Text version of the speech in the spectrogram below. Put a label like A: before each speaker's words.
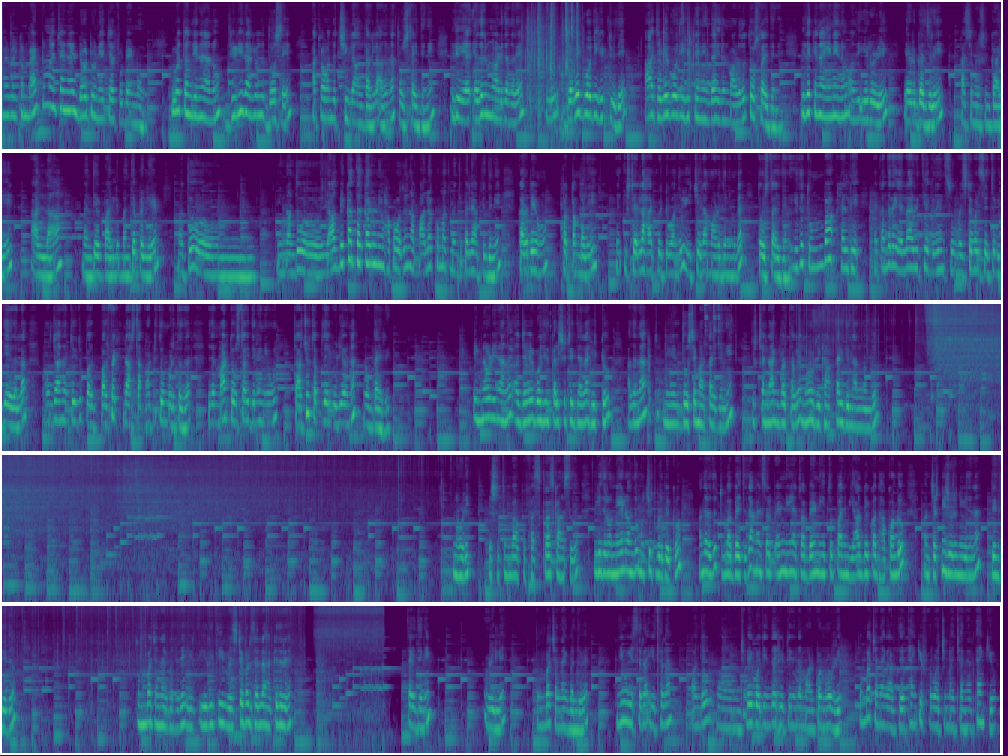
A: Hi welcome back to my channel do to nature food and move ಇವತ್ತೊಂದು ದಿನ ನಾನು ದಿಢೀರಾಗಿ ಒಂದು ದೋಸೆ ಅಥವಾ ಒಂದು ಚೀಲ ಅಂತಾರಲ್ಲ, ಅದನ್ನು ತೋರಿಸ್ತಾ ಇದ್ದೀನಿ. ಇದು ಎದರ ಮಾಡಿದಂದರೆ ಇದು ಜವೆ ಗೋಧಿ ಹಿಟ್ಟು ಇದೆ. ಆ ಜವೆ ಗೋಧಿ ಹಿಟ್ಟಿನಿಂದ ಇದನ್ನು ಮಾಡೋದು ತೋರಿಸ್ತಾ ಇದ್ದೀನಿ. ಇದಕ್ಕೆ ನಾನು ಏನೇನು, ಒಂದು ಈರುಳ್ಳಿ, ಎರಡು ಗಜ್ರಿ ಹಸಿಮೆಣಸಿನ್ಕಾಯಿ, ಅಲ್ಲ, ಮೆಂತ್ಯ ಪಲ್ಯ ಮೆಂತ್ಯ ಪಲ್ಯ ಮತ್ತು ಇನ್ನೊಂದು ಯಾವ್ದು ಬೇಕಾದ ತರಕಾರಿ ನೀವು ಹಾಕೋಬೋದು. ನಾನು ಪಾಲಕ್ಕು ಮತ್ತು ಮೆಂತ್ಯ ಪಲ್ಯ ಹಾಕ್ತಿದ್ದೀನಿ. ಕರಿಬೇವು, ಕೊತ್ತಂಬರಿ, ಇಷ್ಟೆಲ್ಲ ಹಾಕಿಬಿಟ್ಟು ಒಂದು ಈ ಚೀಲ ಮಾಡೋದು ನಿಮಗೆ ತೋರಿಸ್ತಾ ಇದ್ದೀನಿ. ಇದು ತುಂಬ ಹೆಲ್ದಿ ಯಾಕಂದರೆ ಎಲ್ಲ ರೀತಿಯ ಗ್ರೀನ್ಸು ವೆಜಿಟೇಬಲ್ಸ್ ಇತ್ತು ಇದೆ ಇದೆಲ್ಲ. ಮುಂಜಾನೆ ಅಂತೂ ಇದು ಪರ್ ಪರ್ಫೆಕ್ಟ್ ನಾಷ್ಟ. ಹೊಟ್ಟೆ ತುಂಬಿಡ್ತದೆ. ಇದನ್ನು ಮಾಡಿ ತೋರಿಸ್ತಾ ಇದ್ದೀನಿ. ನೀವು ಚಾಚು ತಪ್ಪದೆ ಈ ವಿಡಿಯೋನ ನೋಡ್ತಾ ಇರಿ. ಈಗ ನೋಡಿ ನಾನು ಜವೆ ಗೋಧಿ ಕಲಿಸಿಟ್ಟಿದ್ದೆಲ್ಲ ಹಿಟ್ಟು. ಅದನ್ನು ದೋಸೆ ಮಾಡ್ತಾ ಇಷ್ಟು ಚೆನ್ನಾಗಿ ಬರ್ತವೆ. ನೋಡ್ರಿ ಈಗ ಹಾಕ್ತಾ ಇದ್ದೀನಿ ನಾನು ಒಂದು. ನೋಡಿ, ಎಷ್ಟು ತುಂಬ ಫಸ್ಟ್ ಕ್ಲಾಸ್ ಕಾಣಿಸ್ತದೆ. ಈಗ ಇದರ ಮೇಲೊಂದು ಮುಚ್ಚಿಟ್ಟು ಬಿಡಬೇಕು. ಅಂದರೆ ಅದು ತುಂಬ ಬೇಯ್ತದೆ. ಆಮೇಲೆ ಸ್ವಲ್ಪ ಎಣ್ಣೆ ಅಥವಾ ಬೆಣ್ಣೆ ತುಪ್ಪ ನಿಮ್ಗೆ ಯಾವ್ದು ಬೇಕೋ ಅದು ಹಾಕ್ಕೊಂಡು ಒಂದು ಚಟ್ನಿ ಜೋಡಿ ನೀವು ಇದನ್ನು ತಿಂದಿದ್ದು. ತುಂಬ ಚೆನ್ನಾಗಿ ಬಂದಿದೆ. ಈ- ರೀತಿ ವೆಜಿಟೇಬಲ್ಸ್ ಎಲ್ಲ ಹಾಕಿದರೆ ಇದ್ದೀನಿ. ನೋಡಿ ಇಲ್ಲಿ ತುಂಬ ಚೆನ್ನಾಗಿ ಬಂದಿವೆ. ನೀವು ಈ ಸಲ, ಈ ಥರ ಒಂದು ಜವೆ ಗೋಧಿಯಿಂದ ಹಿಟ್ಟಿನಿಂದ ಮಾಡ್ಕೊಂಡು ನೋಡಿರಿ. ತುಂಬ ಚೆನ್ನಾಗಿ ಆಗ್ತದೆ thank you for watching my channel thank you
